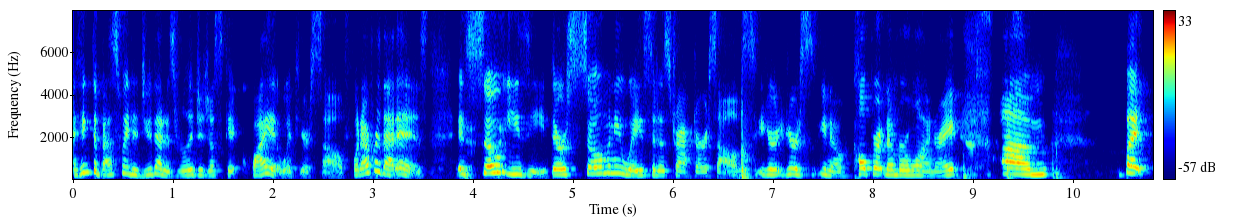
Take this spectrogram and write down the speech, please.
I think the best way to do that is really to just get quiet with yourself, whatever that is. It's so easy. There are so many ways to distract ourselves. Here, here's, you know, culprit number one, right? Um, but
